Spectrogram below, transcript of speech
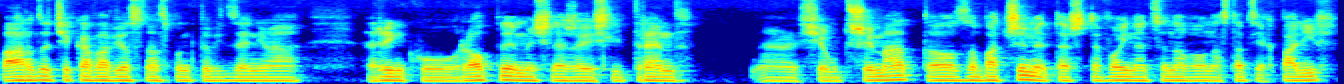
bardzo ciekawa wiosna z punktu widzenia rynku ropy. Myślę, że jeśli trend e, się utrzyma, to zobaczymy też tę wojnę cenową na stacjach paliw.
